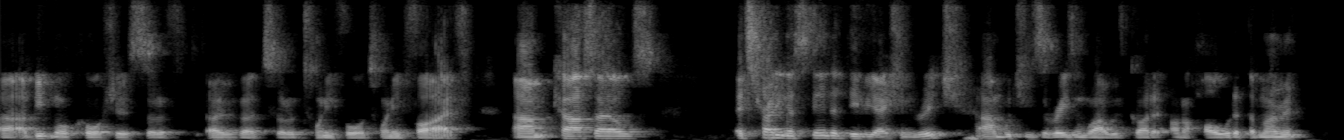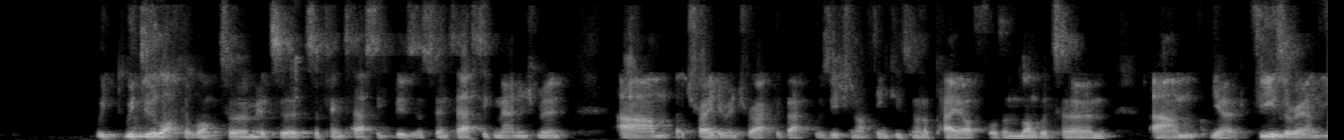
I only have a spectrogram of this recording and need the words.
uh, a bit more cautious, sort of over sort of 24, 25. Um, Carsales, it's trading a standard deviation rich, um, which is the reason why we've got it on a hold at the moment. We, we do like it long term. It's a, it's a fantastic business, fantastic management. Um, a Trader Interactive acquisition, I think, is going to pay off for them longer term. Um, you know, fears around the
